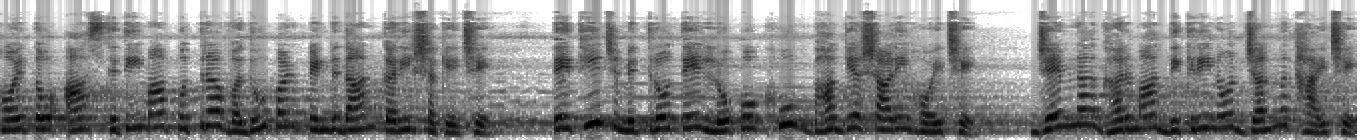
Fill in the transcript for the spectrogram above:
હોય તો આ સ્થિતિમાં પુત્ર વધુ પણ પિંડદાન કરી શકે છે. તેથી જ મિત્રો, તે લોકો ખૂબ ભાગ્યશાળી હોય છે. જેમના ઘરમાં દીકરીનો જન્મ થાય છે.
